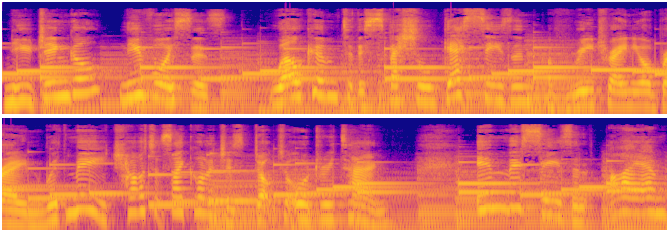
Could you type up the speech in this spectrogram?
New jingle, new voices. Welcome to this special guest season of Retrain Your Brain with me, chartered psychologist Dr. Audrey Tang. In this season, I am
